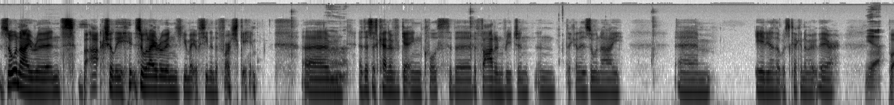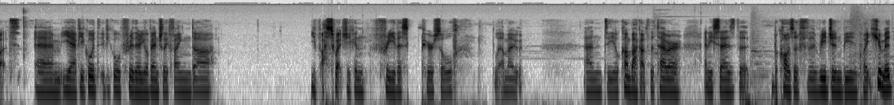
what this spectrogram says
Zonai ruins, but actually Zonai ruins you might have seen in the first game. Um, Ah. and This is kind of getting close to the the Faron region and the kind of Zonai um, area that was kicking about there. Yeah, But um, yeah, if you go if you go through there, you'll eventually find uh, you've a switch you can free this poor soul, let him out, and he'll come back up to the tower, and he says that because of the region being quite humid,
